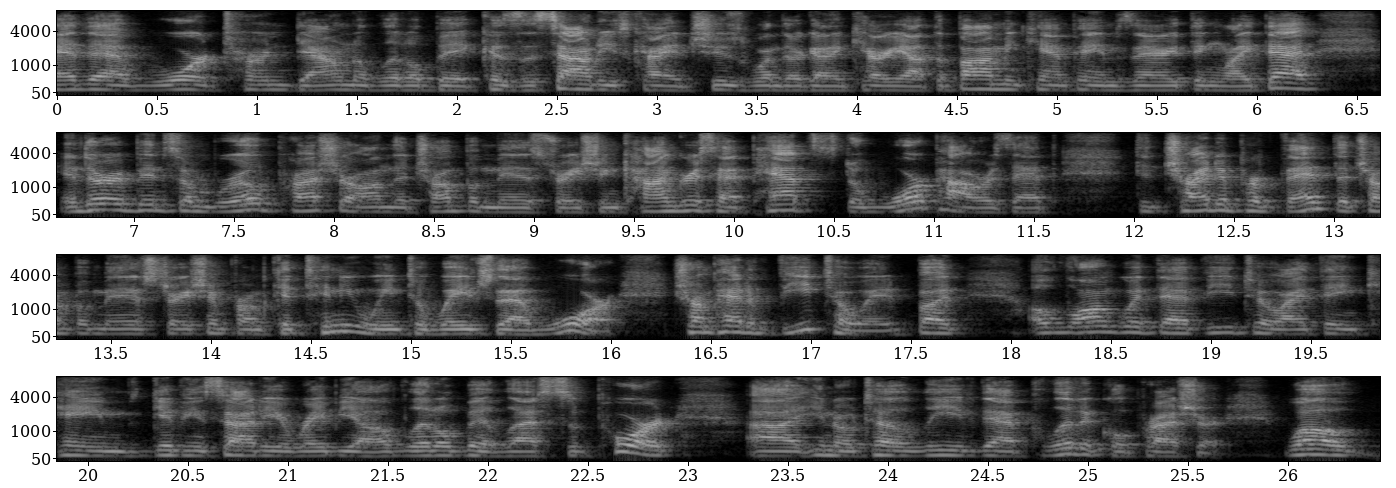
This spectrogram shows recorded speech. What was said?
had that war turned down a little bit because the Saudis kind of choose when they're going to carry out the bombing campaigns and everything like that. And there had been some real pressure on the Trump administration. Congress had passed a War Powers Act to try to prevent the Trump administration from continuing to wage that war. Trump had to veto it, but along with that veto, I think came giving Saudi Arabia a little bit less support, uh, you know, to alleviate that political pressure. Well,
